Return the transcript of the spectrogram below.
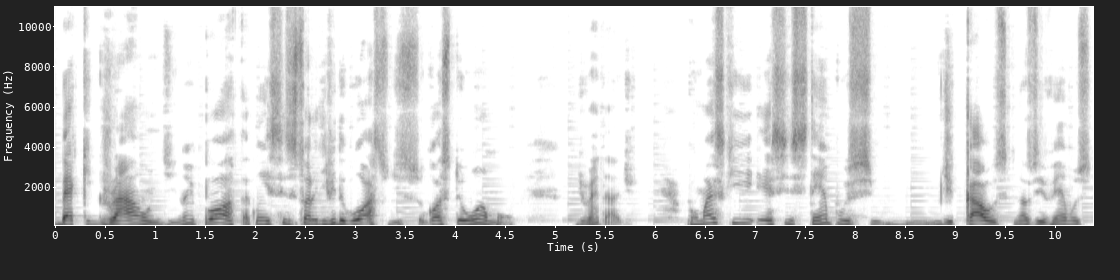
background, não importa. Conhecer a história de vida, eu gosto disso. Eu gosto, eu amo. De verdade. Por mais que esses tempos de caos que nós vivemos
